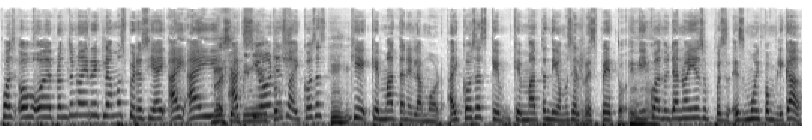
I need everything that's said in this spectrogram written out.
pues, o, o de pronto no hay reclamos, pero sí hay, hay, hay acciones o hay cosas que, que matan el amor. Hay cosas que, que matan, digamos, el respeto. Y cuando ya no hay eso, pues es muy complicado.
